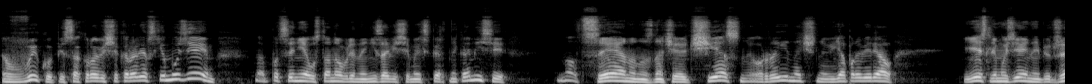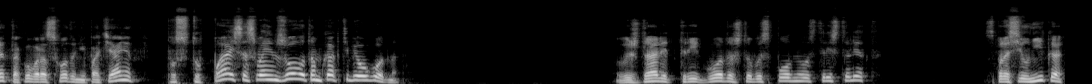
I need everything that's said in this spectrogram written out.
в выкупе сокровища Королевским музеем по цене, установленной независимой экспертной комиссией, но цену назначают честную, рыночную. Я проверял, если музейный бюджет такого расхода не потянет, поступай со своим золотом как тебе угодно. Вы ждали три года, чтобы исполнилось триста лет? — спросил Ника,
